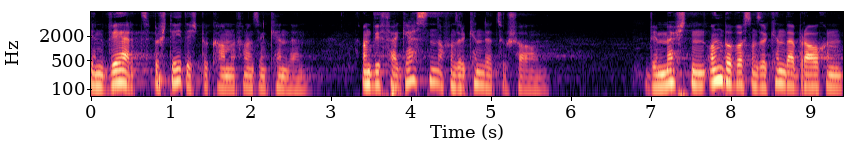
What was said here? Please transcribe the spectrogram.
den Wert bestätigt bekommen von unseren Kindern. Und wir vergessen, auf unsere Kinder zu schauen. Wir möchten unbewusst unsere Kinder brauchen,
